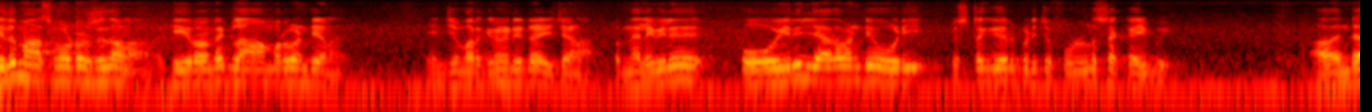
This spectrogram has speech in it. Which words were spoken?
ഇത് മാസ് മോട്ടോഴ്സ് ഇതാണ് ഹീറോന്റെ ഗ്ലാമർ വണ്ടിയാണ്. എൻജിൻ വർക്കിന് വേണ്ടിയിട്ട് അഴിച്ചാണ് അപ്പം നിലവിൽ ഓയിലില്ലാതെ വണ്ടി ഓടി പിസ്റ്റം കയറി പിടിച്ച് ഫുള്ള് സ്റ്റക്കായി പോയി. അതിന്റെ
